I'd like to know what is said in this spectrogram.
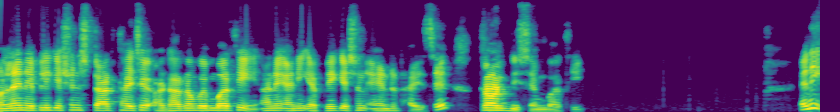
ઓનલાઈન એપ્લિકેશન સ્ટાર્ટ થાય છે અઢાર નવેમ્બરથી અને એની એપ્લિકેશન એન્ડ થાય છે ત્રણ ડિસેમ્બરથી. એની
